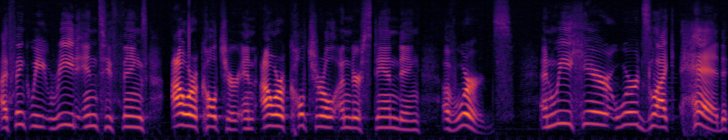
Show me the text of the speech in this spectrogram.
I think we read into things our culture and our cultural understanding of words. And we hear words like head,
